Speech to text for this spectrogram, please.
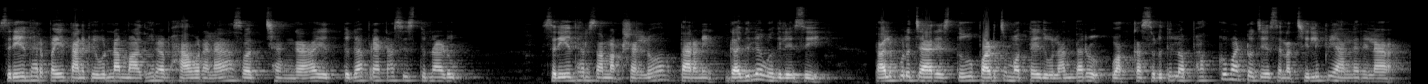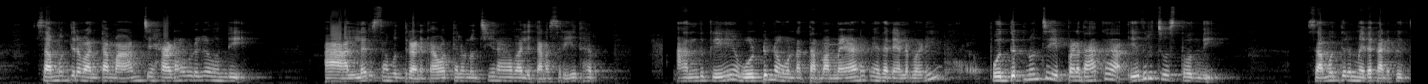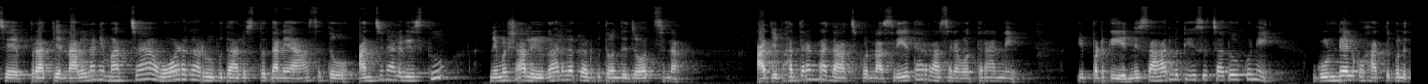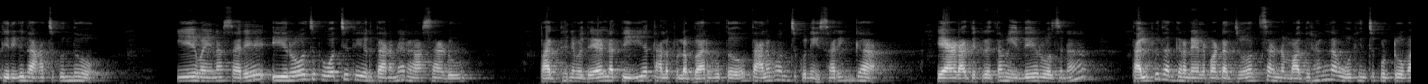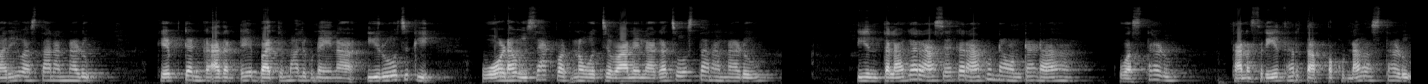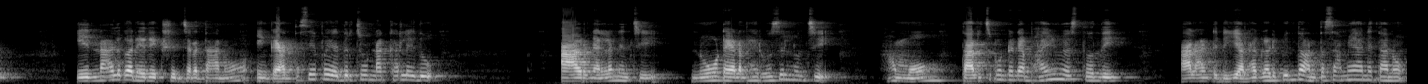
శ్రీధర్పై తనకి ఉన్న మధుర భావనల స్వచ్ఛంగా ఎత్తుగా ప్రకాశిస్తున్నాడు. శ్రీధర్ సమక్షంలో తనని గదిలో వదిలేసి తలుపులు చారేస్తూ పడుచు మొత్తైదువులందరూ ఒక్క శృతిలో పక్కుమంటూ చేసిన చిలిపి అల్లరిలా సముద్రం అంతా మాంచి హడావుడిగా ఉంది. ఆ అల్లరి సముద్రానికి అవతల నుంచి రావాలి తన శ్రీధర్. అందుకే ఒడ్డున ఉన్న తమ మేడ మీద నిలబడి పొద్దుటి నుంచి ఇప్పటిదాకా ఎదురు చూస్తోంది. సముద్రం మీద కనిపించే ప్రతి నల్లని మచ్చ ఓడగా రూపుదాలుస్తుందనే ఆశతో అంచనాలు వేస్తూ నిమిషాలు యుగాలుగా గడుపుతోంది జ్యోత్స్న. అతి భద్రంగా దాచుకున్న శ్రీధర్ రాసిన ఉత్తరాన్ని ఇప్పటికి ఎన్నిసార్లు తీసి చదువుకుని గుండెలకు హత్తుకుని తిరిగి దాచుకుందో ఏమైనా సరే ఈ రోజుకు వచ్చి తీరుతానని రాశాడు. పద్దెనిమిదేళ్ళ తీయ తలుపుల బరువుతో తల వంచుకుని సరిగ్గా ఏడాది క్రితం ఇదే రోజున తలుపు దగ్గర నిలబడ్డ జ్యోత్సన్ను మధురంగా ఊహించుకుంటూ మరీ వస్తానన్నాడు. కెప్టెన్ కాదంటే బతిమాలుకునైనా ఈ రోజుకి ఓడ విశాఖపట్నం వచ్చే వాళ్ళేలాగా చూస్తానన్నాడు. ఇంతలాగా రాశాక రాకుండా ఉంటాడా? వస్తాడు. తన శ్రీధర్ తప్పకుండా వస్తాడు. ఇన్నాళ్ళుగా నిరీక్షించిన తాను ఇంకా ఎంతసేపు ఎదురు చూడనక్కర్లేదు. ఆరు నెలల నుంచి నూట ఎనభై రోజుల నుంచి. అమ్మో తలుచుకుంటేనే భయం వేస్తుంది. అలాంటిది ఎలా గడిపిందో అంత సమయాన్ని తాను.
